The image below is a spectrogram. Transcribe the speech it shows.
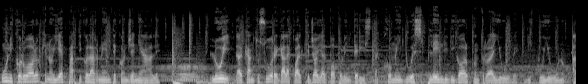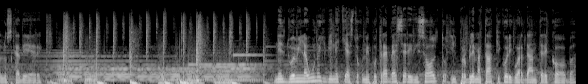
unico ruolo che non gli è particolarmente congeniale. Lui, dal canto suo, regala qualche gioia al popolo interista, come i due splendidi gol contro la Juve, di cui uno allo scadere. Nel 2001 gli viene chiesto come potrebbe essere risolto il problema tattico riguardante Recoba.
